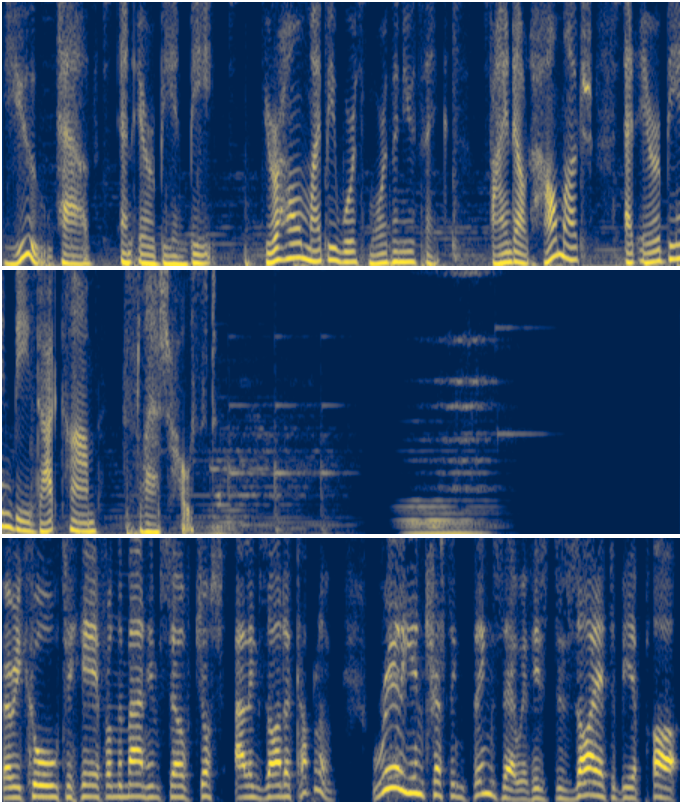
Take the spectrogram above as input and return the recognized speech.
you have an Airbnb. Your home might be worth more than you think. Find out how much at airbnb.com/slash host. Very cool to hear from the man himself, Josh Alexander. A couple of really interesting things there with his desire to be a part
